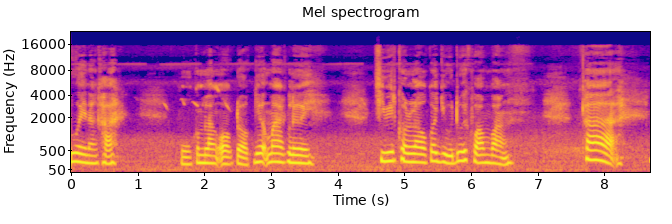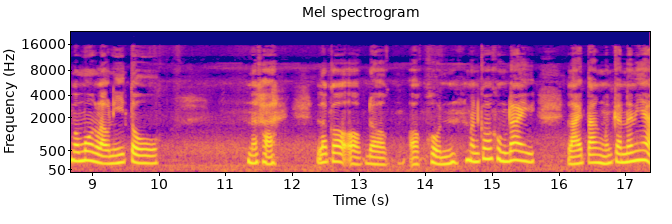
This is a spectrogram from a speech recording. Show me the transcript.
ด้วยนะคะโหกำลังออกดอกเยอะมากเลย ชีวิตคนเราก็อยู่ด้วยความหวัง ถ้ามะม่วงเหล่านี้โตนะคะ แล้วก็ออกดอกออกผล มันก็คงได้หลายตังค์เหมือนกันนะเนี่ย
